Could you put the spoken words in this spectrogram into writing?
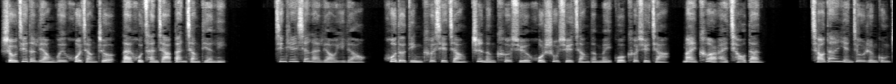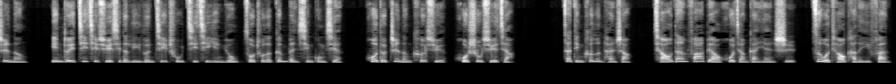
首届的两位获奖者来沪参加颁奖典礼。今天先来聊一聊。获得顶科协奖智能科学或数学奖的美国科学家迈克尔·艾乔丹，乔丹研究人工智能，因对机器学习的理论基础及其应用做出了根本性贡献，获得智能科学或数学奖。在顶科论坛上，乔丹发表获奖感言时，自我调侃了一番，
